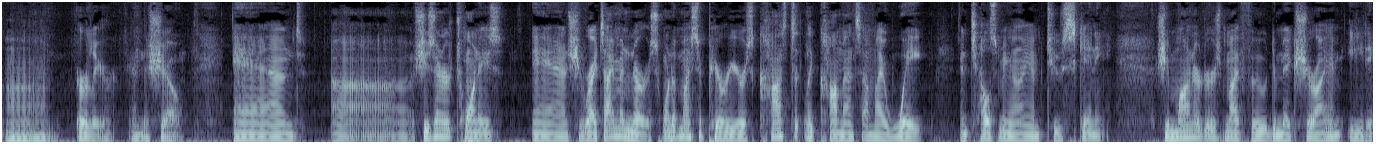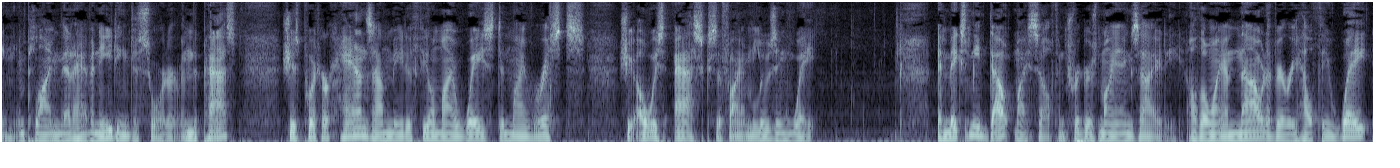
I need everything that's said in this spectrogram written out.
um, earlier in the show. And uh, she's in her 20s, and she writes, I'm a nurse. One of my superiors constantly comments on my weight and tells me I am too skinny. She monitors my food to make sure I am eating, implying that I have an eating disorder. In the past, she has put her hands on me to feel my waist and my wrists. She always asks if I am losing weight. It makes me doubt myself and triggers my anxiety. Although I am now at a very healthy weight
